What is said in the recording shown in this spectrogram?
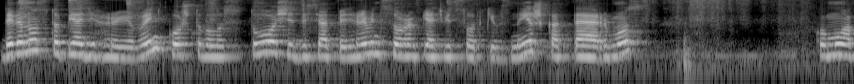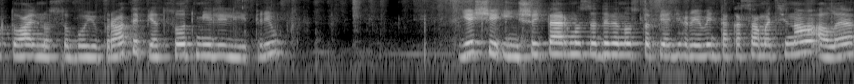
95 гривень, коштувало 165 гривень, 45% знижка, термос. Кому актуально з собою брати 500 мл. Є ще інший термос за 95 гривень, така сама ціна, але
